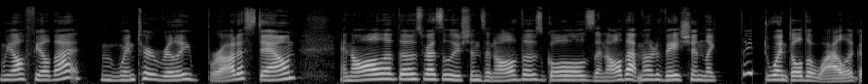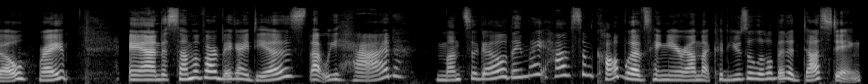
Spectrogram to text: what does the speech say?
We all feel that. Winter really brought us down, and all of those resolutions and all of those goals and all that motivation, like they dwindled a while ago, right? And some of our big ideas that we had months ago, they might have some cobwebs hanging around that could use a little bit of dusting.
